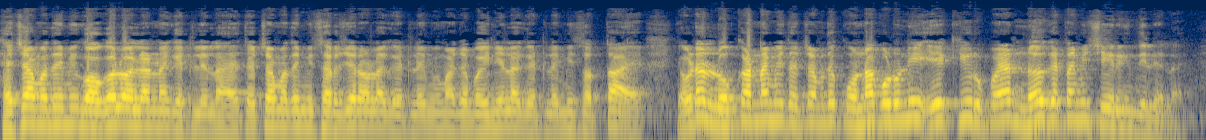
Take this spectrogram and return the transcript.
ह्याच्यामध्ये मी गॉगलवाल्यांना घेतलेलं आहे त्याच्यामध्ये मी सर्जेरावला घेतलं मी माझ्या बहिणीला घेतलं मी स्वतः आहे. एवढ्या लोकांना मी त्याच्यामध्ये कोणाकडूनही एकही रुपया न घेता मी शेअरिंग दिलेलं आहे.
